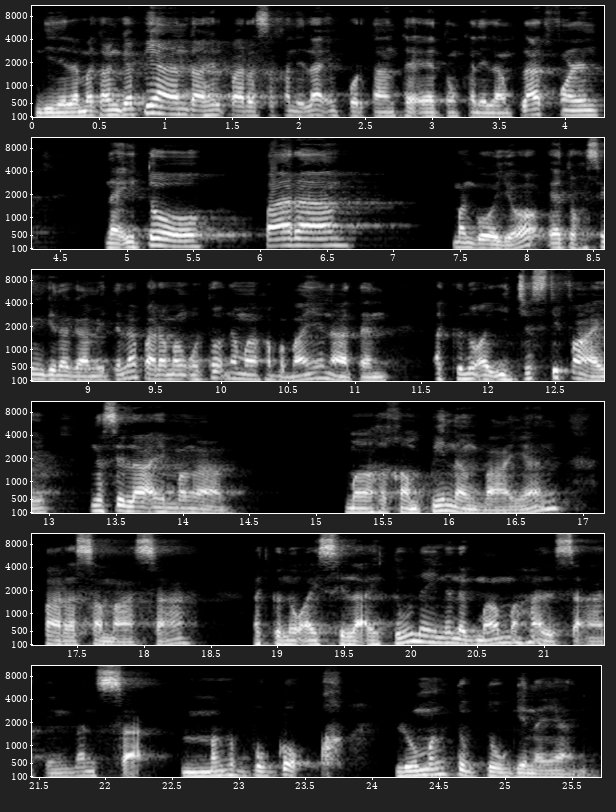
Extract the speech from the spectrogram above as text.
Hindi nila matanggap yan dahil para sa kanila importante etong kanilang platform na ito para manggoyo. Ito kasi yung ginagamit nila para manguto ng mga kababayan natin at kuno ay i-justify na sila ay mga mga kakampi ng bayan para sa masa at kuno ay sila ay tunay na nagmamahal sa ating bansa. Mga bugok, lumang tugtugin na yan.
